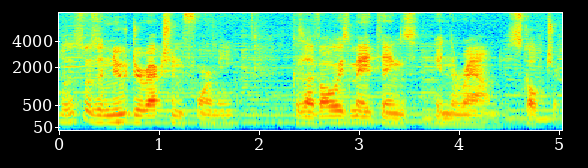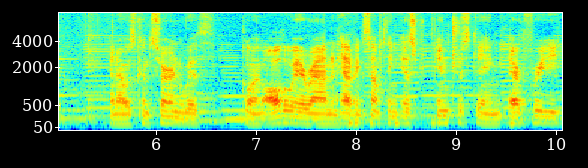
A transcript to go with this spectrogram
Well, this was a new direction for me because I've always made things in the round, sculpture. And I was concerned with going all the way around and having something interesting every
